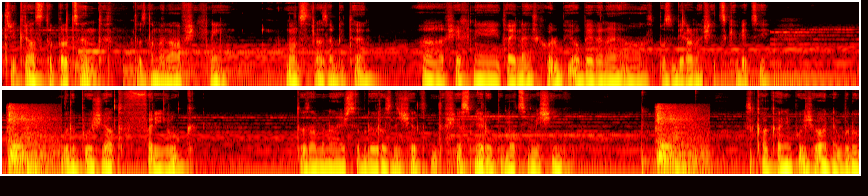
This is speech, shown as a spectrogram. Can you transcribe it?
3x100%, to znamená všechny monstra zabité, všechny tajné chodby objevené a pozbírané všechny věci. Budu používat free look, to znamená, že se budu rozlišit do všech směrů pomocí myší. Skákání používat nebudu.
